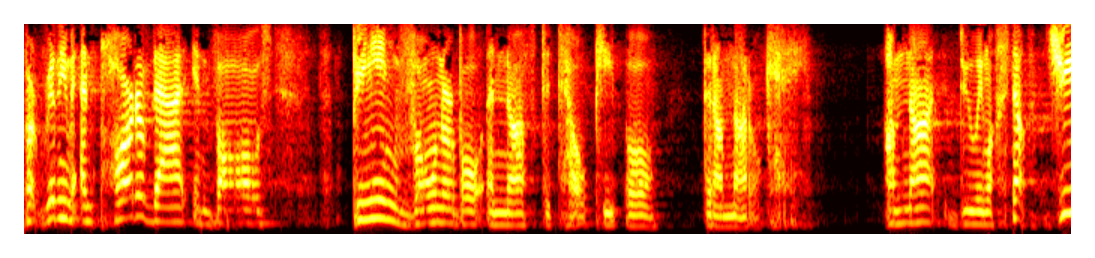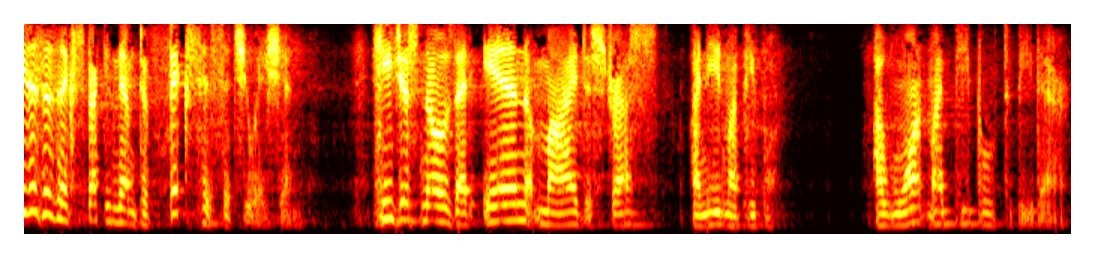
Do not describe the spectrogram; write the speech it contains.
but really, and part of that involves being vulnerable enough to tell people that I'm not okay. I'm not doing well. Now, Jesus isn't expecting them to fix his situation. He just knows that in my distress, I need my people. I want my people to be there.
